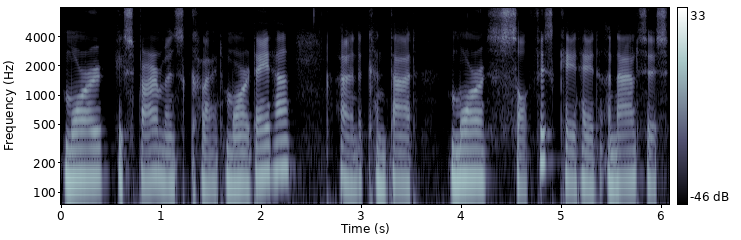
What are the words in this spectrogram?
more experiments, collect more data, and conduct more sophisticated analysis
